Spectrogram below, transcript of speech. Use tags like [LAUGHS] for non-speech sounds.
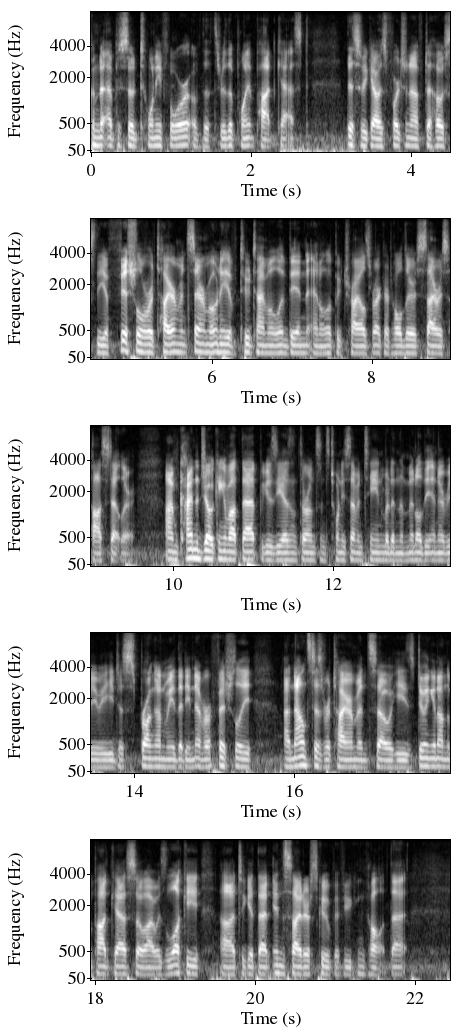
Welcome to episode 24 of the Through the Point podcast. This week I was fortunate enough to host the official retirement ceremony of two time Olympian and Olympic trials record holder Cyrus Hostetler. I'm kind of joking about that because he hasn't thrown since 2017, but in the middle of the interview, he just sprung on me that he never officially announced his retirement, so he's doing it on the podcast. So I was lucky uh, to get that insider scoop, if you can call it that.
